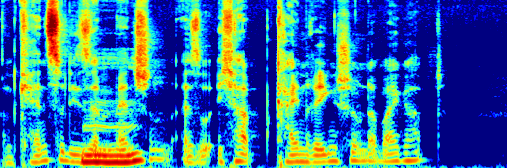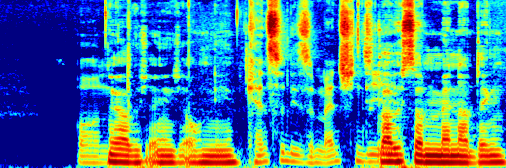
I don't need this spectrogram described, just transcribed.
Und kennst du diese mhm. Menschen? Also ich habe keinen Regenschirm dabei gehabt. Und ja, habe ich eigentlich auch nie. Kennst du diese Menschen, die. Das glaube ich, so ein Männerding.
